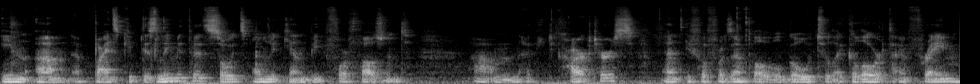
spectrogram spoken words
in um, PineScript is limited, so it only can be 4000 um, characters. And if, for example, we'll go to like a lower time frame,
